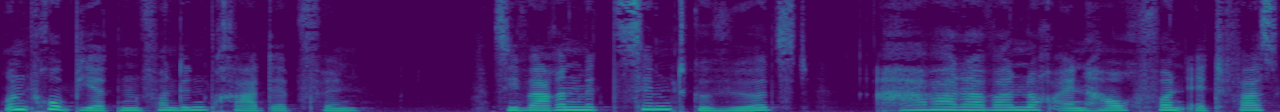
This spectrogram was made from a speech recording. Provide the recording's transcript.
und probierten von den Bratäpfeln. Sie waren mit Zimt gewürzt, aber da war noch ein Hauch von etwas,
